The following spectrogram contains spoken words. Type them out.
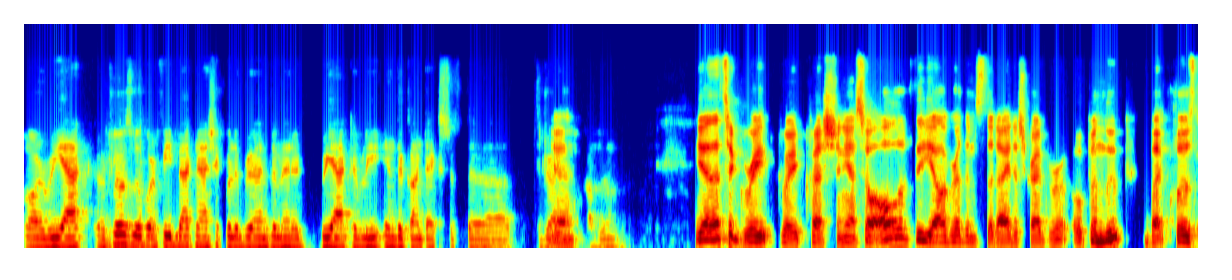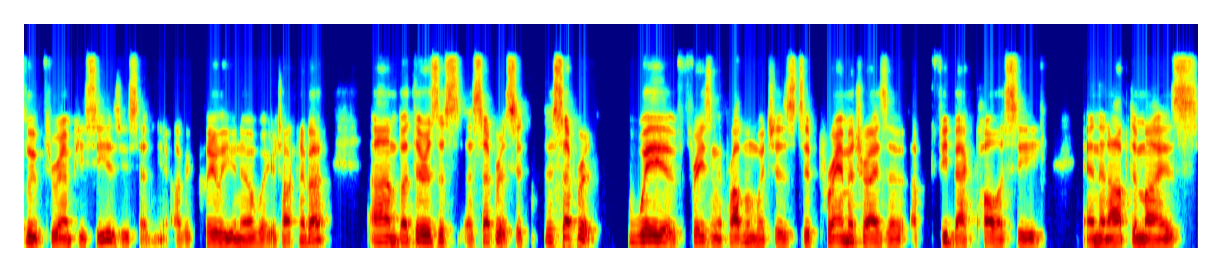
or react, or closed loop or feedback Nash equilibria implemented reactively in the context of the, the driving yeah. problem? Yeah, that's a great, great question. Yeah, so all of the algorithms that I described were open loop, but closed loop through MPC, as you said. You clearly, you know what you're talking about. Um, but there's a, a, separate, a separate way of phrasing the problem, which is to parameterize a, a feedback policy and then optimize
